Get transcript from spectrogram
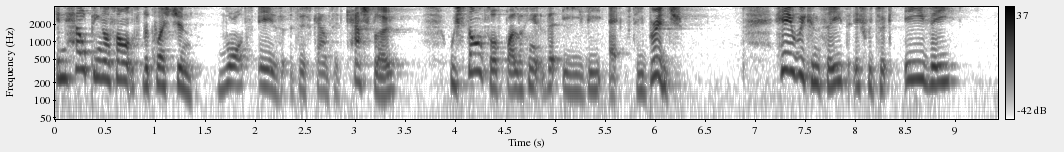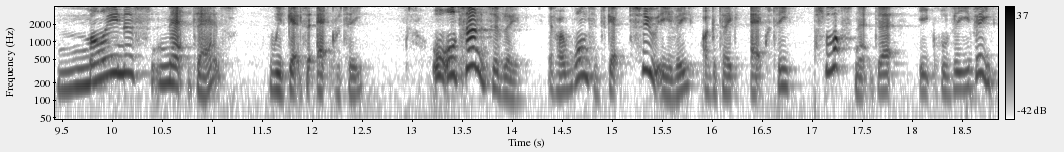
In helping us answer the question, what is a discounted cash flow, we start off by looking at the EV equity bridge. Here we can see that if we took EV minus net debt, we'd get to equity. Or alternatively, if I wanted to get to EV, I could take equity plus net debt equals EV.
